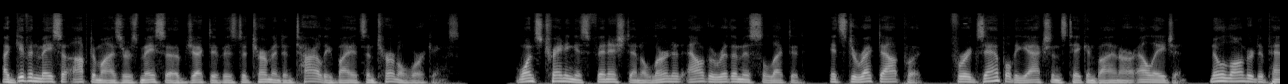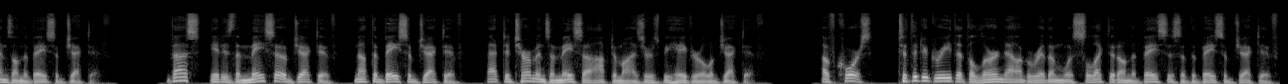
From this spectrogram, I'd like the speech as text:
A given MESA optimizer's MESA objective is determined entirely by its internal workings. Once training is finished and a learned algorithm is selected, its direct output, for example the actions taken by an RL agent, no longer depends on the base objective. Thus, it is the MESA objective, not the base objective, that determines a MESA optimizer's behavioral objective. Of course, to the degree that the learned algorithm was selected on the basis of the base objective,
